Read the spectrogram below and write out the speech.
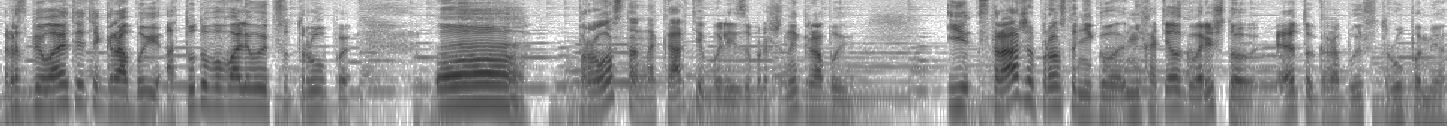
разбивают эти гробы, оттуда вываливаются трупы. О! Просто на карте были изображены гробы. И стража просто не, не хотела говорить, что это гробы с трупами.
